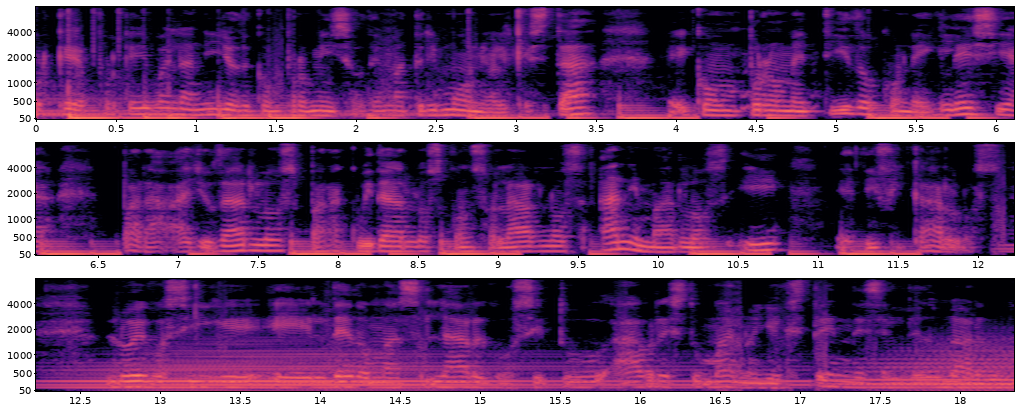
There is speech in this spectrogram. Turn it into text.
¿Por qué? Porque ahí va el anillo de compromiso, de matrimonio, el que está eh, comprometido con la iglesia para ayudarlos, para cuidarlos, consolarlos, animarlos y edificarlos. Luego sigue el dedo más largo. Si tú abres tu mano y extendes el dedo largo,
